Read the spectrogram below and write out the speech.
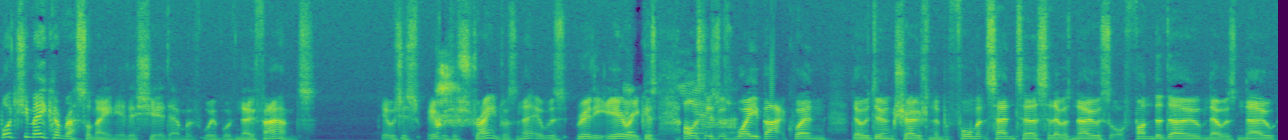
What did you make of WrestleMania this year then, with, with, with no fans? It was just it was just strange, wasn't it? It was really eerie because obviously this was way back when they were doing shows from the Performance Center, so there was no sort of Thunderdome, there was no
